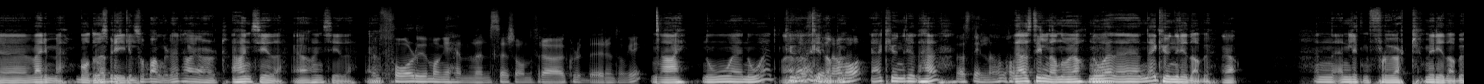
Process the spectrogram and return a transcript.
uh, være med. Både Du er brikken som mangler, har jeg hørt. Han sier det. Ja. Han sier det. Men Får du mange henvendelser sånn fra klubber rundt omkring? Nei, nå, er- nå er det kun Riddabu. det er kun Rid- Hæ? Det er stilna nå. Det er stilna nå, ja. Nå er det, det er kun Riddabu. Ja. En, en liten flørt med Riddabu.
